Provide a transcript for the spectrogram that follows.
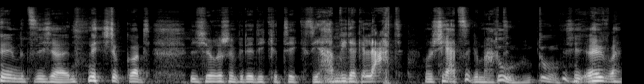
nee, mit Sicherheit nicht. Oh Gott, ich höre schon wieder die Kritik. Sie haben wieder gelacht und Scherze gemacht. Du, du. Ja, über,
